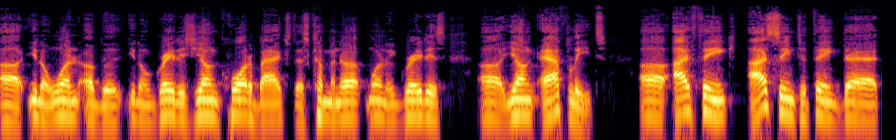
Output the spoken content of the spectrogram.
uh, you know, one of the, you know, greatest young quarterbacks that's coming up, one of the greatest uh, young athletes. Uh, I think, I seem to think that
